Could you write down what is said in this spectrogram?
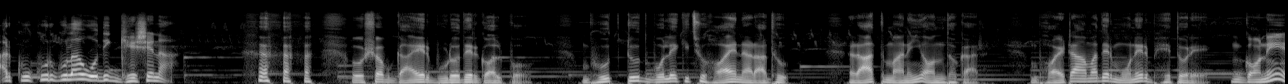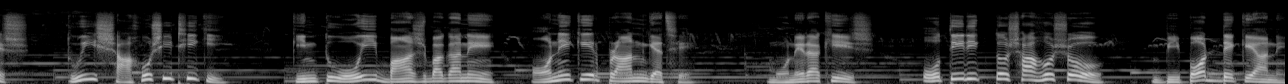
আর কুকুরগুলাও ওদিক ঘেসে না। ওসব গায়ের বুড়োদের গল্প। ভূতটুত বলে কিছু হয় না রাধু। রাত মানেই অন্ধকার। ভয়টা আমাদের মনের ভেতরে। গণেশ তুই সাহসী ঠিকই কিন্তু ওই বাঁশবাগানে অনেকের প্রাণ গেছে। মনে রাখিস অতিরিক্ত সাহসও বিপদ ডেকে আনে।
